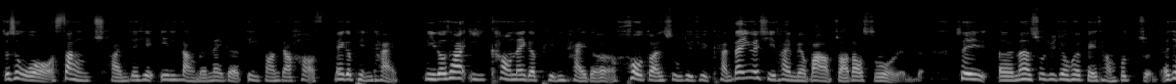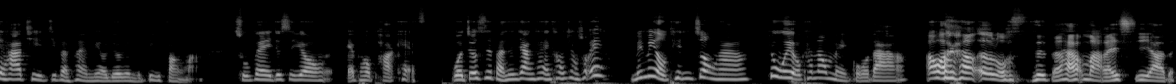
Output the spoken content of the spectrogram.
就是我上传这些音档的那个地方叫 Host 那个平台。你都是要依靠那个平台的后端数据去看，但因为其实他也没有办法抓到所有人的，所以呃，那数据就会非常不准，而且他其实基本上也没有留言的地方嘛，除非就是用 Apple Podcast。我就是反正这样看一看，我想说，哎、明明有听众啊，就我有看到美国的啊，啊，我还看到俄罗斯的，还有马来西亚的，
